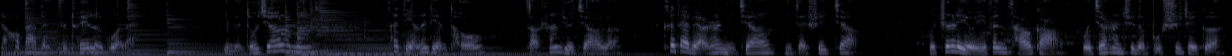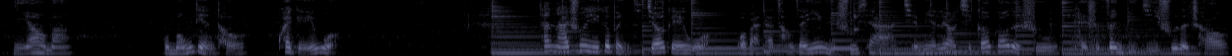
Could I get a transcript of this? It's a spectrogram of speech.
然后把本子推了过来：“你们都交了吗？”他点了点头：“早上就交了。课代表让你交，你在睡觉。我这里有一份草稿，我交上去的不是这个，你要吗？”我猛点头：“快给我。”他拿出一个本子交给我，我把它藏在英语书下，前面撂起高高的书，开始奋笔疾书的抄。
